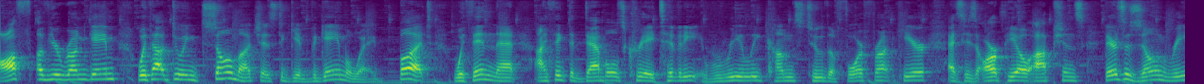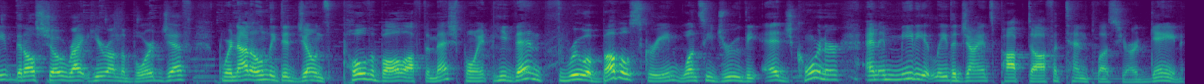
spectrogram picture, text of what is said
off of your run game without doing so much as to give the game away. But within that, I think that Daboll's creativity really comes to the forefront here as his RPO options. There's a zone read that I'll show right here on the board, Jeff, where not only did Jones pull the ball off the mesh point, he then threw a bubble screen once he drew the edge corner, and immediately the Giants popped off a 10 plus yard gain.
